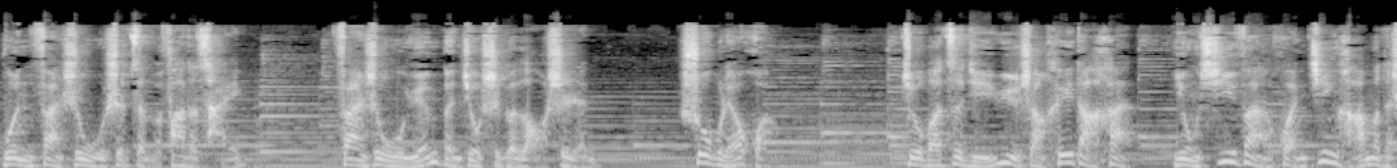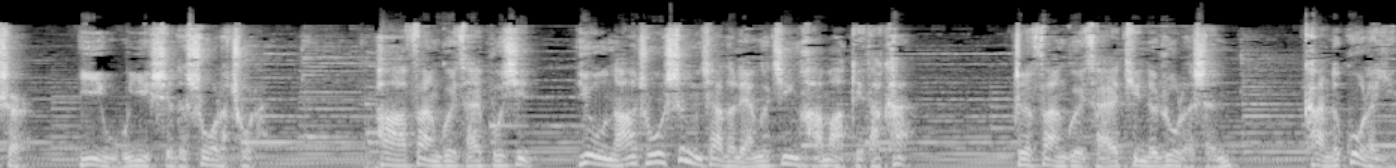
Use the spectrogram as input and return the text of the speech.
问范十五是怎么发的财。范十五原本就是个老实人，说不了谎，就把自己遇上黑大汉用稀饭换金蛤蟆的事儿一五一十的说了出来。怕范贵才不信，又拿出剩下的两个金蛤蟆给他看。这范贵才听得入了神，看得过了瘾。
